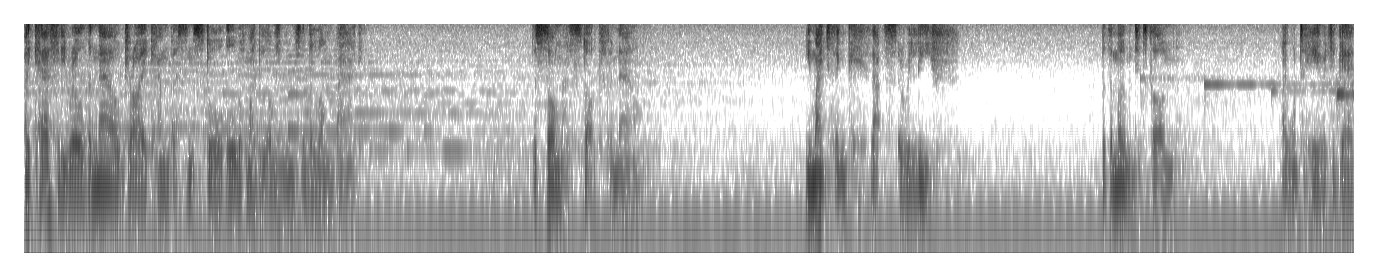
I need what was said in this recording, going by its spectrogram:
I carefully roll the now dry canvas and store all of my belongings in the long bag. The song has stopped for now. You might think that's a relief, but the moment it's gone, I want to hear it again.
